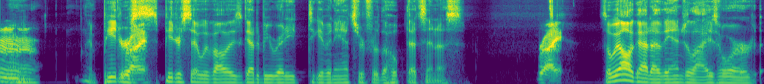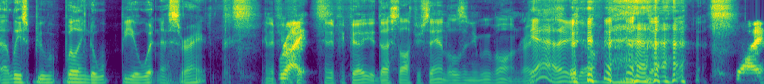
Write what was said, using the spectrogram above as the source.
Mhm. And Peter Right. Peter said we've always got to be ready to give an answer for the hope that's in us. Right. So we all got to evangelize, or at least be willing to be a witness, right? and if you Right. fa- and if you fail, you dust off your sandals and you move on, right? Yeah, there you go. Right.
